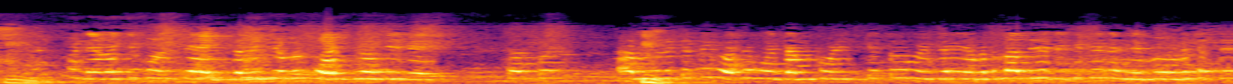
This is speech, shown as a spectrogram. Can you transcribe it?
হুম, আমাকে বলছে একদমই প্রশ্ন দিবে তারপর আমি ওনার সাথে কথা বলতাম পরীক্ষা তো আমাদের মাদ্রাসা থেকে চলে নেব ওনার সাথে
